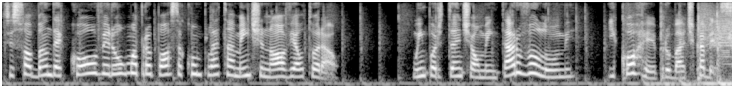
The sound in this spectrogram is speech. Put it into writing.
se sua banda é cover ou uma proposta completamente nova e autoral. O importante é aumentar o volume e correr para o bate-cabeça.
